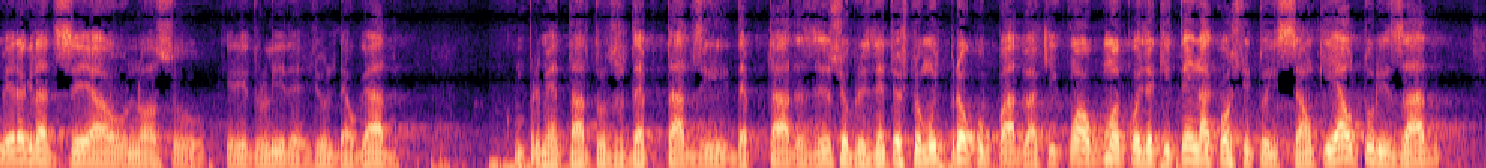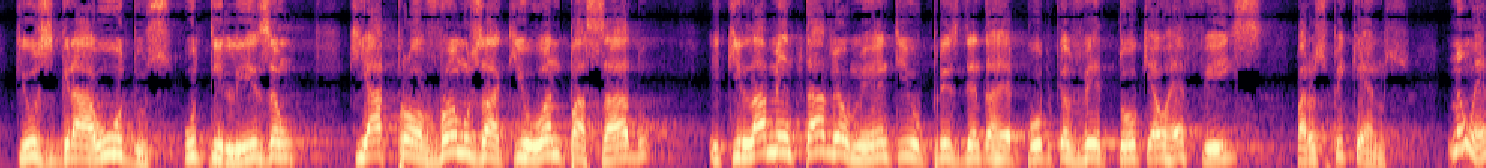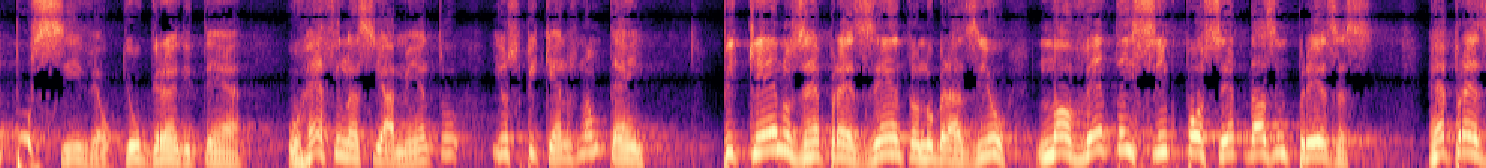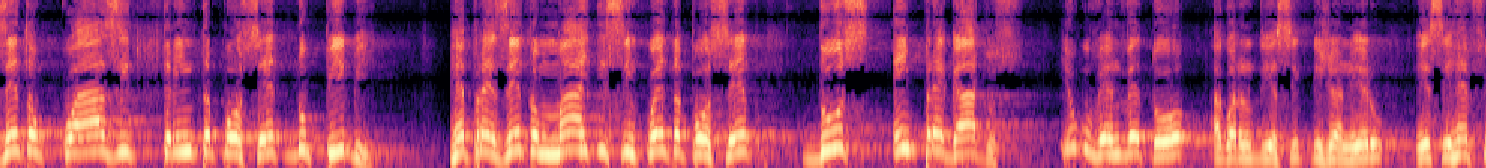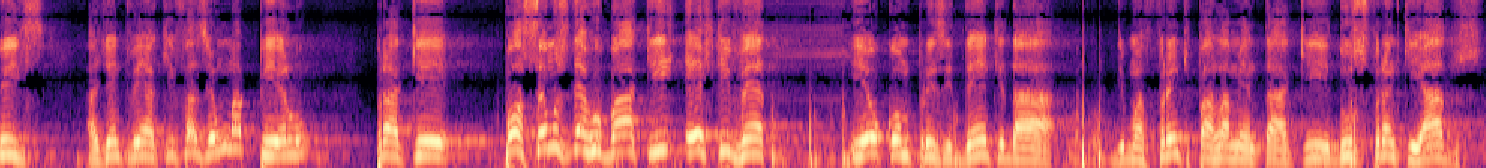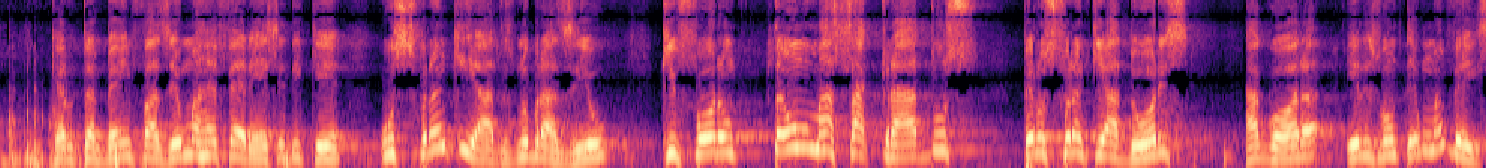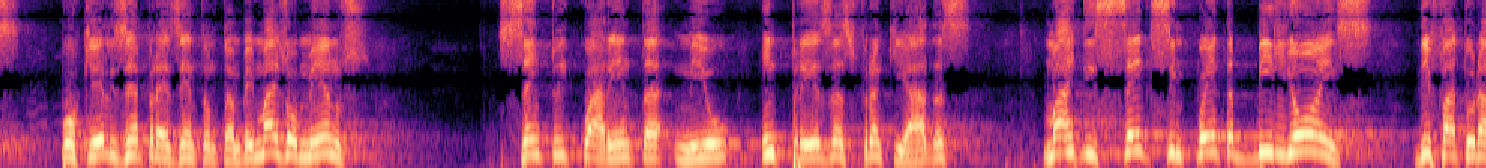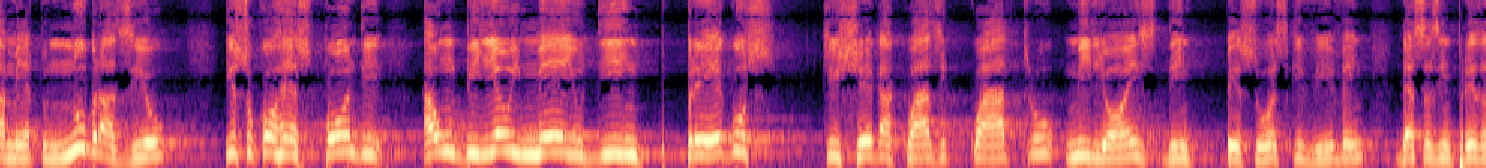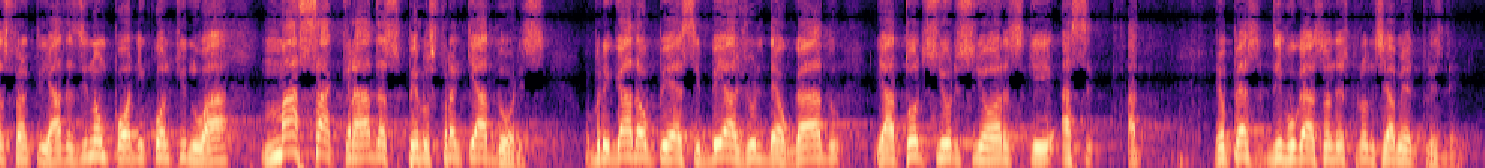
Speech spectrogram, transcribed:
Primeiro, agradecer ao nosso querido líder, Júlio Delgado, cumprimentar todos os deputados e deputadas. Dizer, senhor presidente, eu estou muito preocupado aqui com alguma coisa que tem na Constituição, que é autorizado, que os graúdos utilizam, que aprovamos aqui o ano passado e que, lamentavelmente, o presidente da República vetou, que é o refis para os pequenos. Não é possível que o grande tenha o refinanciamento e os pequenos não têm. Pequenos representam no Brasil 95% das empresas, representam quase 30% do PIB, representam mais de 50% dos empregados. E o governo vetou, agora no dia 5 de janeiro, esse refis. A gente vem aqui fazer um apelo para que possamos derrubar aqui este veto. E eu, como presidente da, de uma frente parlamentar aqui, dos franqueados, quero também fazer uma referência de que os franqueados no Brasil, que foram tão massacrados pelos franqueadores, agora eles vão ter uma vez porque eles representam também mais ou menos 140 mil empresas franqueadas, mais de 150 bilhões de faturamento no Brasil. Isso corresponde a um bilhão e meio de empregos, que chega a quase 4 milhões de pessoas que vivem dessas empresas franqueadas e não podem continuar massacradas pelos franqueadores. Obrigado ao PSB, a Júlio Delgado e a todos os senhores e senhoras que. Eu peço divulgação desse pronunciamento, presidente.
